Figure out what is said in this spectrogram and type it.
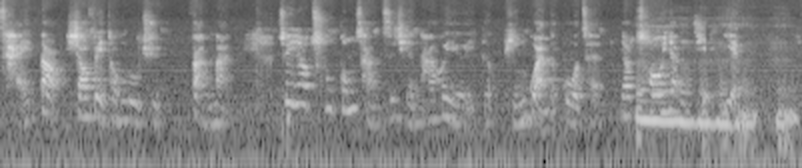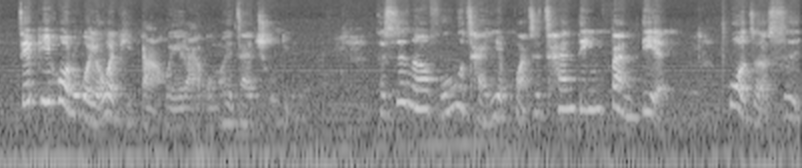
才到消费通路去贩卖。所以要出工厂之前，它会有一个品管的过程，要抽样检验。嗯，这批货如果有问题打回来，我们会再处理。可是呢，服务产业不管是餐厅、饭店，或者是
